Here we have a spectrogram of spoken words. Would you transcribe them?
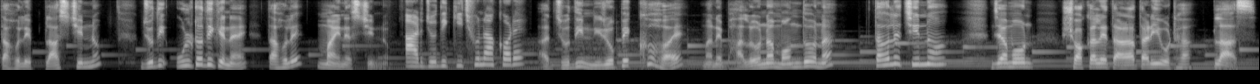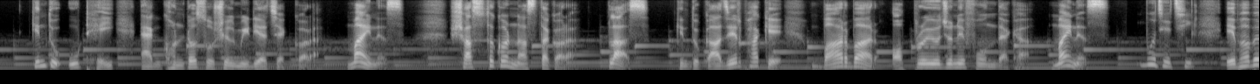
তাহলে প্লাস চিহ্ন। যদি উল্টো দিকে নেয় তাহলে মাইনাস চিহ্ন। আর যদি কিছু না করে? আর যদি নিরপেক্ষ হয় মানে ভালো না মন্দ না তাহলে চিহ্ন। যেমন সকালে তাড়াতাড়ি ওঠা প্লাস। কিন্তু উঠেই এক ঘণ্টা সোশ্যাল মিডিয়া চেক করা মাইনাস। স্বাস্থ্যকর নাস্তা করা প্লাস। কিন্তু কাজের ফাঁকে বারবার অপ্রয়োজনে ফোন দেখা মাইনাস। বুঝেছি। এভাবে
